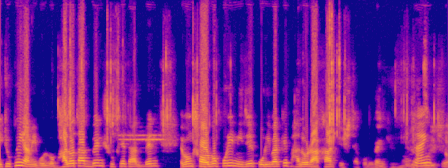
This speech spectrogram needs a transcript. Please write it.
এটুকুই আমি বলব। ভালো থাকবেন সুখে থাকবেন এবং সর্বোপরি নিজের পরিবারকে ভালো রাখার চেষ্টা করুন। থ্যাংক ইউ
